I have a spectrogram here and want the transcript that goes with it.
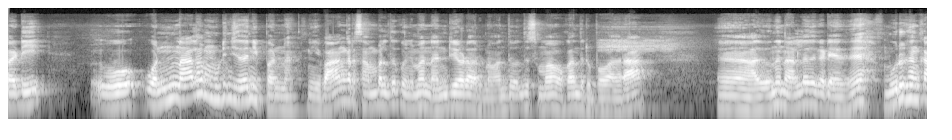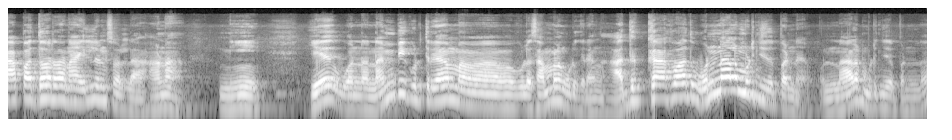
படி. ஓ ஒன்னால் முடிஞ்சதை நீ பண்ணு. நீ வாங்குற சம்பளத்துக்கு கொஞ்சமாக நன்றியோடு இருக்கணும். வந்து வந்து சும்மா உட்காந்துட்டு போகாதடா. அது வந்து நல்லது கிடையாது. முருகன் காப்பாற்றோர் தான் நான் இல்லைன்னு சொல்ல ஆனால் நீ ஏ உன்னை நம்பி கொடுத்துருக்காங்க இவ்வளோ சம்பளம் கொடுக்குறாங்க. அதுக்காகவாது ஒன்னால் முடிஞ்சது பண்ணு. உன்னால் முடிஞ்சது பண்ணு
